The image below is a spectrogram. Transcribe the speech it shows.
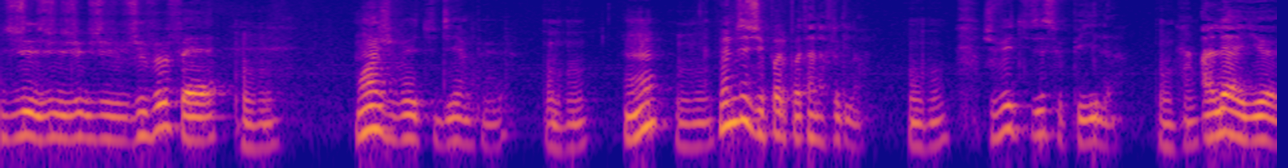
je, je, veux faire, Mhm. moi je veux étudier un peu. Mhm. Hein? Mhm. Même si je n'ai pas en Afrique là, je veux étudier ce pays là, aller ailleurs,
